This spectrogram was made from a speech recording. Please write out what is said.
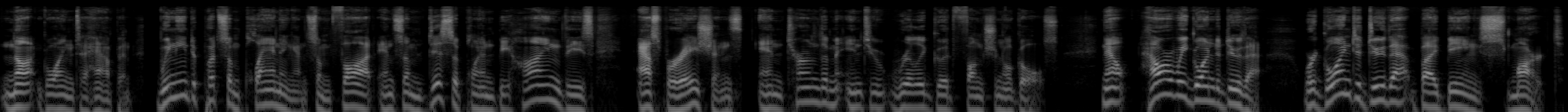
not going to happen. We need to put some planning and some thought and some discipline behind these aspirations and turn them into really good functional goals. Now, how are we going to do that? We're going to do that by being smart.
